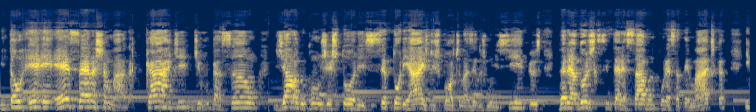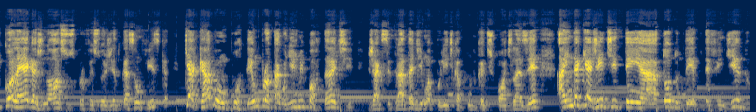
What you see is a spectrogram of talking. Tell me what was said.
Então, essa era a chamada. CARD, divulgação, diálogo com os gestores setoriais de esporte e lazer dos municípios, vereadores que se interessavam por essa temática e colegas nossos, professores de educação física, que acabam por ter um protagonismo importante, já que se trata de uma política pública de esporte e lazer, ainda que a gente tenha a todo tempo defendido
